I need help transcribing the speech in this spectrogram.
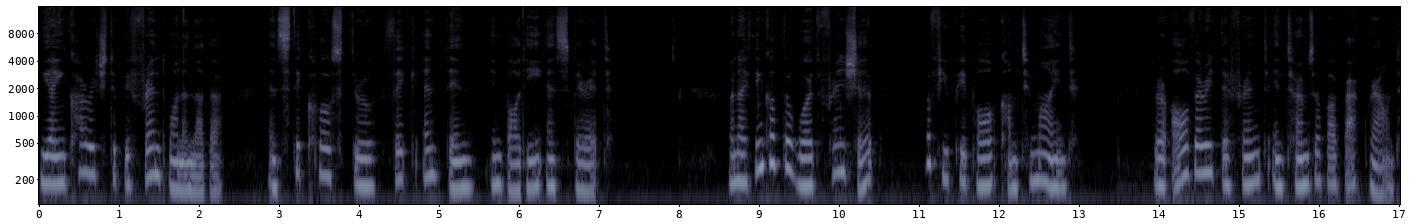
we are encouraged to befriend one another and stick close through thick and thin in body and spirit. When I think of the word friendship, a few people come to mind. We're all very different in terms of our background,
